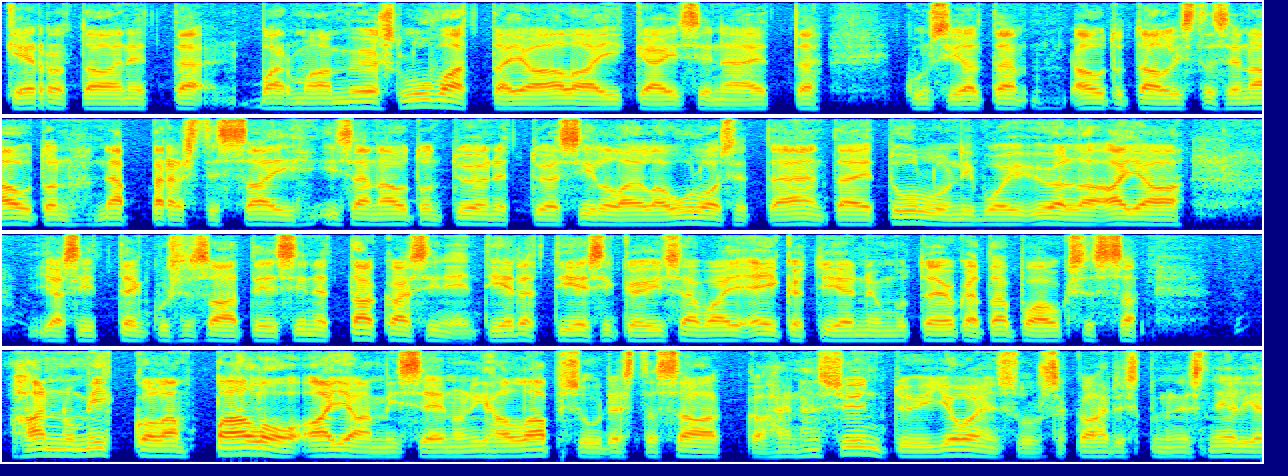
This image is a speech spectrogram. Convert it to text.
kerrotaan, että varmaan myös luvattaja alaikäisenä, että kun sieltä autotallista sen auton näppärästi sai isän auton työnnettyä sillä lailla ulos, että ääntä ei tullut, niin voi yöllä ajaa. Ja sitten kun se saatiin sinne takaisin, en tiedä tiesikö isä vai eikö tiennyt, mutta joka tapauksessa Hannu Mikkolan paloajamiseen on ihan lapsuudesta saakka. Hän syntyi Joensuussa 24.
